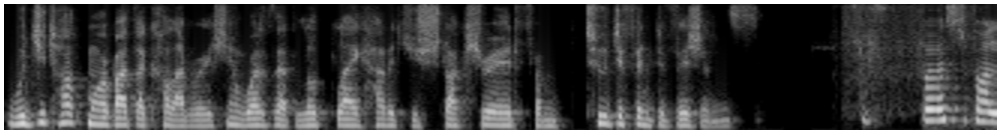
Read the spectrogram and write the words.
would you talk more about that collaboration? What does that look like? How did you structure it from two different divisions? First of all,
